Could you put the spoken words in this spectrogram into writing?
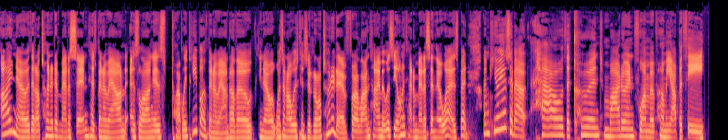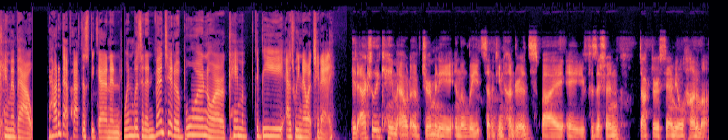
I know that alternative medicine has been around as long as probably people have been around, although, you know, it wasn't always considered alternative. For a long time, it was the only kind of medicine there was. But I'm curious about how the current modern form of homeopathy came about. How did that practice begin and when was it invented or born or came to be as we know it today? It actually came out of Germany in the late 1700s by a physician, Dr. Samuel Hahnemann.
